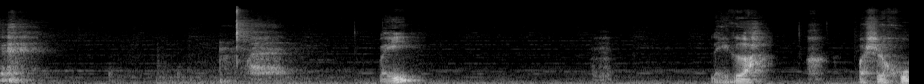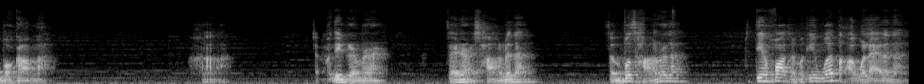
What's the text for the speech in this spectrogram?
喂，磊哥，我是胡宝刚啊，啊，怎么的，哥们儿，在哪藏着呢？怎么不藏着了？电话怎么给我打过来了呢？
